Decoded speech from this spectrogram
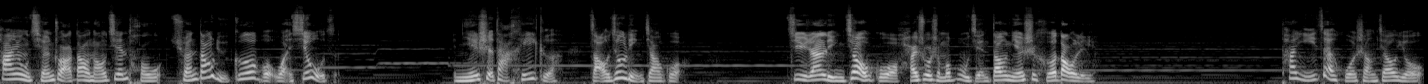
他用前爪倒挠肩头，全当捋胳膊挽袖子。您是大黑哥，早就领教过。既然领教过，还说什么不减当年是何道理？他一再火上浇油。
